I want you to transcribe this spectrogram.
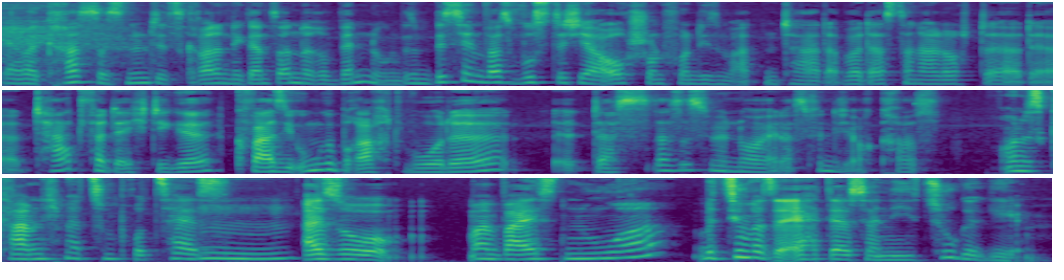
Ja, aber krass, das nimmt jetzt gerade eine ganz andere Wendung. Ein bisschen was wusste ich ja auch schon von diesem Attentat, aber dass dann halt auch der, der Tatverdächtige quasi umgebracht wurde, äh, das, das ist mir neu. Das finde ich auch krass. Und es kam nicht mehr zum Prozess. Mhm. Also man weiß nur, beziehungsweise er hat das ja nie zugegeben.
